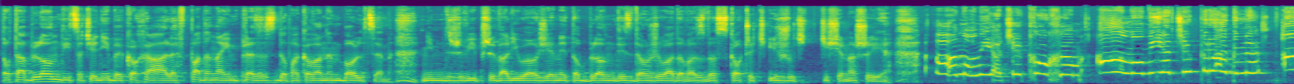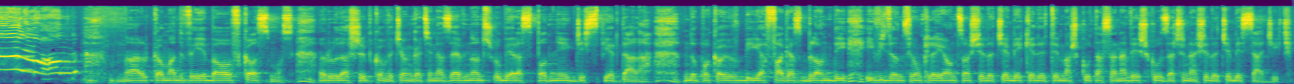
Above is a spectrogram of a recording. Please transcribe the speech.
To ta blondi, co cię niby kocha, ale wpada na imprezę z dopakowanym bolcem. Nim drzwi przywaliły o ziemię, to blondi zdążyła do was doskoczyć i rzucić ci się na szyję. Anon, ja cię kocham! Anon, ja cię pragnę! Anon! No alkomat wyjebało w kosmos. Ruda szybko wyciąga cię na zewnątrz, ubiera spodnie i gdzieś spierdala. Do pokoju wbiga faga z blondi i widząc ją klejącą się do ciebie, kiedy ty masz kutasa na wierzchu, zaczyna się do ciebie sadzić.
